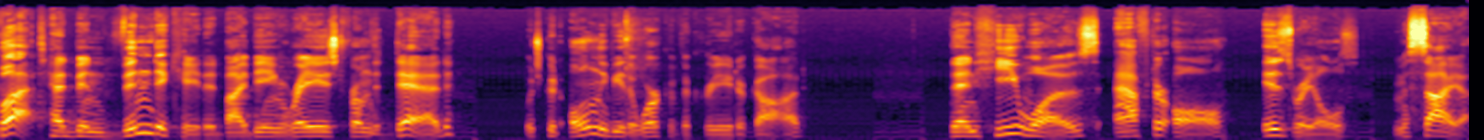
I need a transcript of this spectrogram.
but had been vindicated by being raised from the dead, which could only be the work of the Creator God, then he was, after all, Israel's Messiah.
